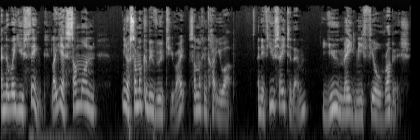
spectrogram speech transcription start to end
and the way you think. Like, yes, someone, you know, someone could be rude to you, right? Someone can cut you up. And if you say to them, you made me feel rubbish,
